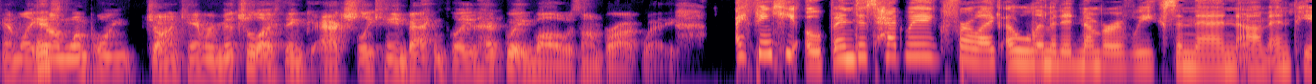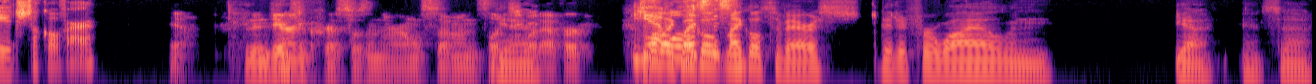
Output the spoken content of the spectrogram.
And like It's- on one point, John Cameron Mitchell, I think, actually came back and played Hedwig while it was on Broadway. I think he opened as Hedwig for like a limited number of weeks, and then um, NPH took over. Yeah. And then Darren Criss was in there also, and it's like Yeah. whatever. Yeah, like well, Michael is- Michael Severus did it for a while, and yeah, it's uh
